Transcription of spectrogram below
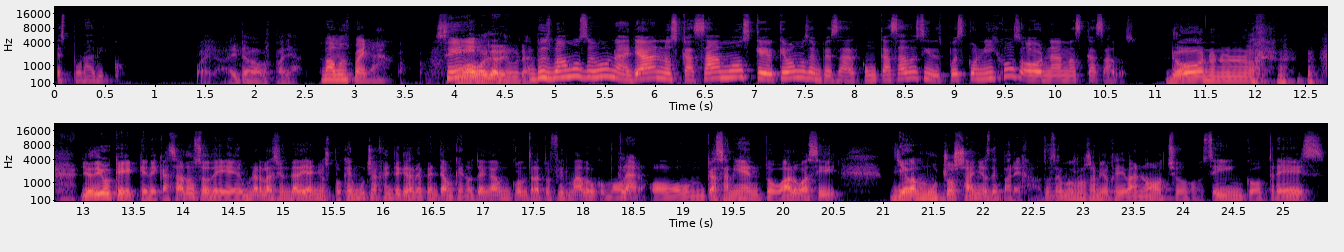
esporádico. Bueno, ahí te vamos para allá. Vamos para allá. Sí. O vamos ya de una. Pues vamos de una, ya nos casamos. ¿Qué, qué vamos a empezar? ¿Con casados y después con hijos o nada más casados? No, no, no, no. Yo digo que, que de casados o de una relación de, años, porque hay mucha gente que de repente, aunque no tenga un contrato firmado como Claro. o un casamiento o algo así, llevan muchos años de pareja. Entonces tenemos unos amigos que llevan ocho, cinco, tres,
